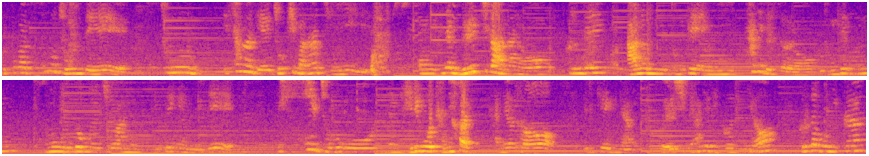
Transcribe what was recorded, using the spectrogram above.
골프가 너무 좋은데 저는 이상하게 좋기만 하지 어, 그냥 늘지가 않아요. 그런데 아는 동생이 하게 됐어요. 그 동생은 너무 운동을 좋아하는 동생이었는데 매일 저보고 그냥 데리고 다녀왔, 다녀서 이렇게 그냥 더 열심히 하게 됐거든요. 그러다 보니까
